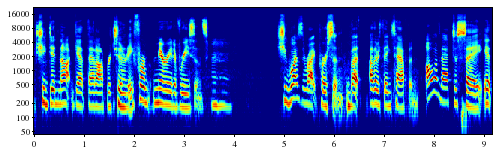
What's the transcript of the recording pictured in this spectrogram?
she did not get that opportunity for a myriad of reasons. Mm-hmm. She was the right person, but other things happened. All of that to say, it,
